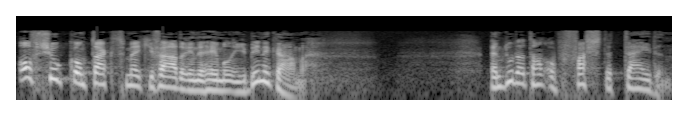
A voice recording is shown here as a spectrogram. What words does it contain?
of zoek contact met je vader in de hemel in je binnenkamer. En doe dat dan op vaste tijden.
